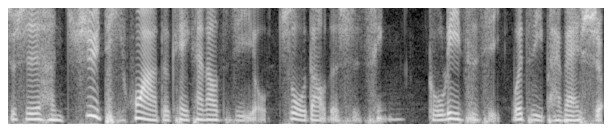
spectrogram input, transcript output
就是很具体化的，可以看到自己有做到的事情，鼓励自己，为自己拍拍手。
